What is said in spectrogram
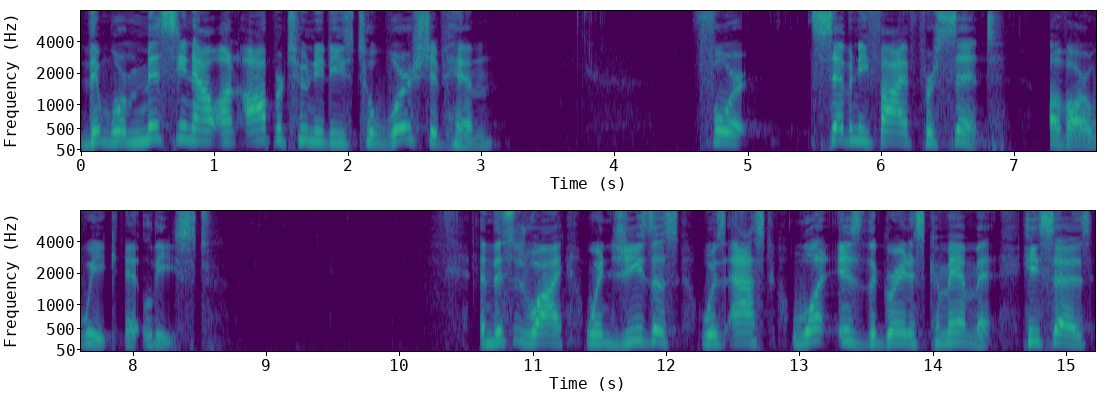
then we're missing out on opportunities to worship Him for 75% of our week at least. And this is why when Jesus was asked, What is the greatest commandment? He says,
